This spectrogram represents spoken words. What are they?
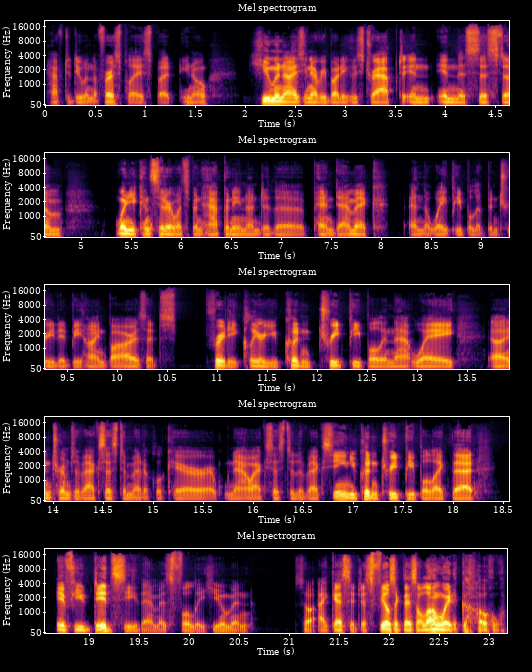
have to do in the first place, but you know, humanizing everybody who's trapped in in this system when you consider what's been happening under the pandemic and the way people have been treated behind bars, it's pretty clear you couldn't treat people in that way uh, in terms of access to medical care, now access to the vaccine. You couldn't treat people like that if you did see them as fully human. So I guess it just feels like there's a long way to go.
